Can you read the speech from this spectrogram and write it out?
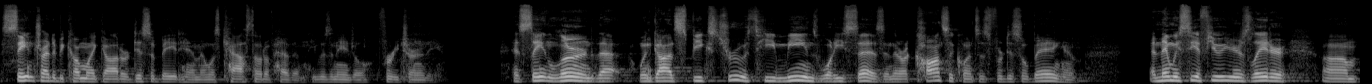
Satan tried to become like God or disobeyed him and was cast out of heaven. He was an angel for eternity. And Satan learned that when God speaks truth, he means what he says, and there are consequences for disobeying him. And then we see a few years later um,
